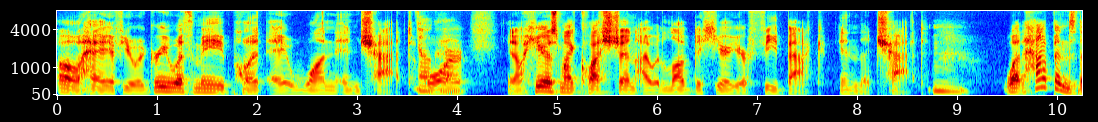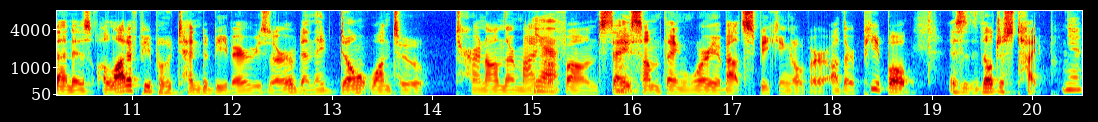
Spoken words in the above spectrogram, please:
oh, hey, if you agree with me, put a one in chat. Or, you know, here's my question. I would love to hear your feedback in the chat. Mm. What happens then is a lot of people who tend to be very reserved and they don't want to turn on their microphone, say mm. something, worry about speaking over other people, is they'll just type. Yeah.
